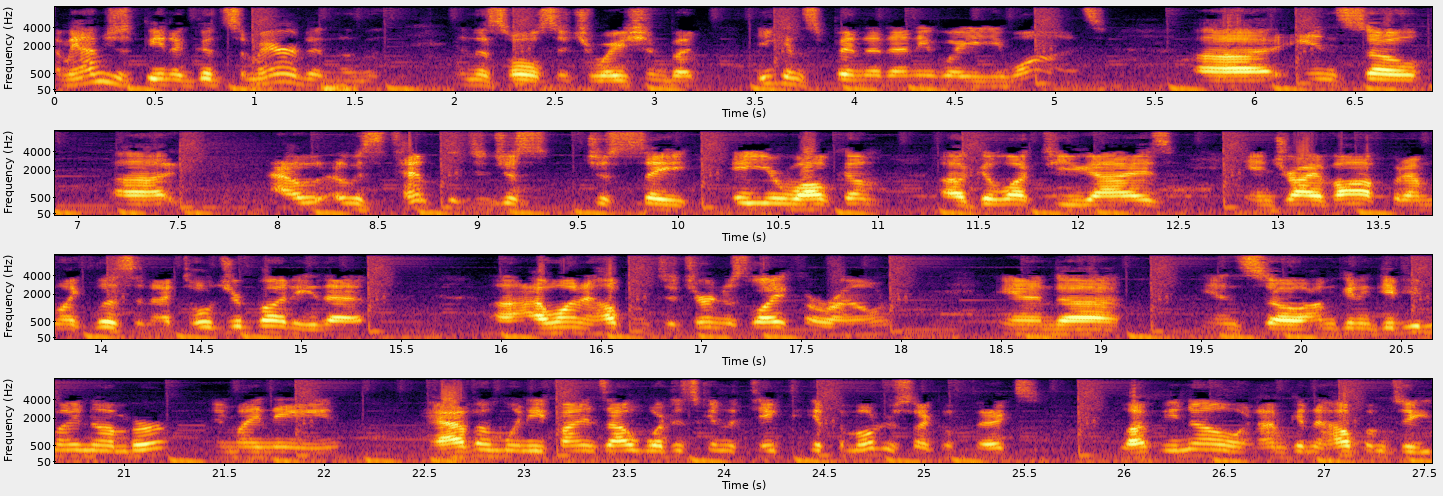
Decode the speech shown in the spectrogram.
I mean, I'm just being a good Samaritan in, in this whole situation, but he can spin it any way he wants. Uh, and so uh, I, I, was tempted to just just say, "Hey, you're welcome. Uh, good luck to you guys," and drive off. But I'm like, "Listen, I told your buddy that uh, I want to help him to turn his life around, and uh, and so I'm going to give you my number and my name. Have him when he finds out what it's going to take to get the motorcycle fixed. Let me know, and I'm going to help him to,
